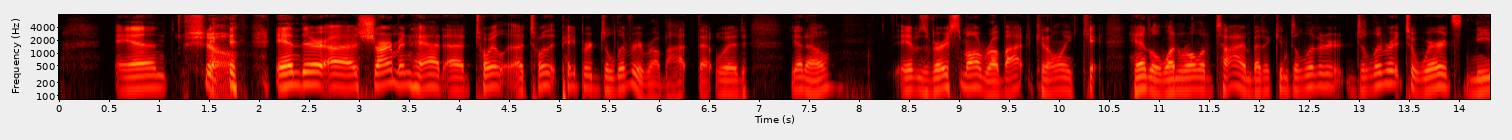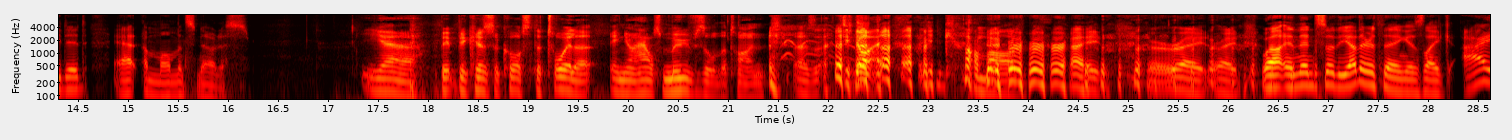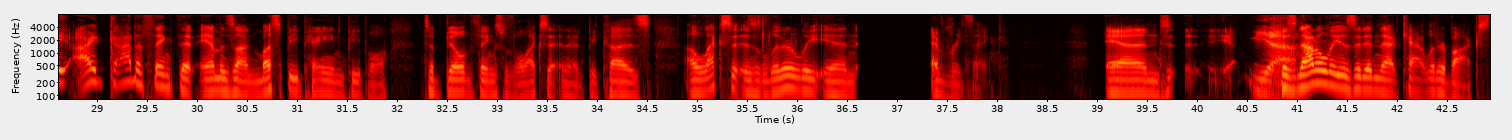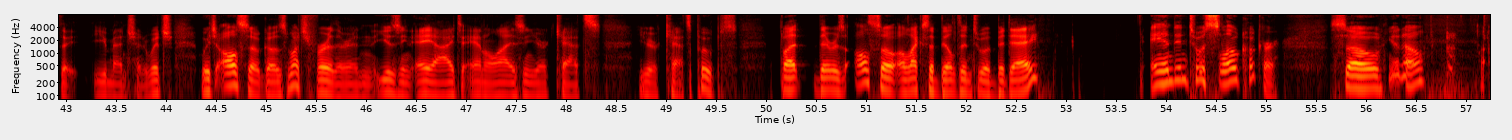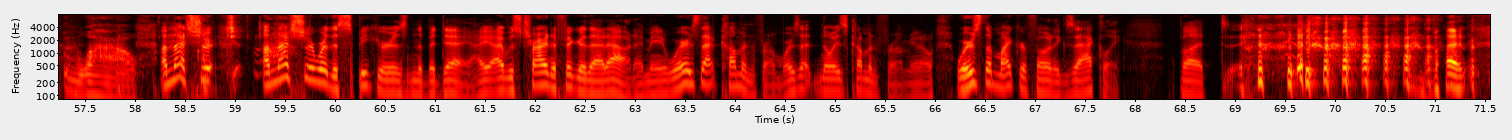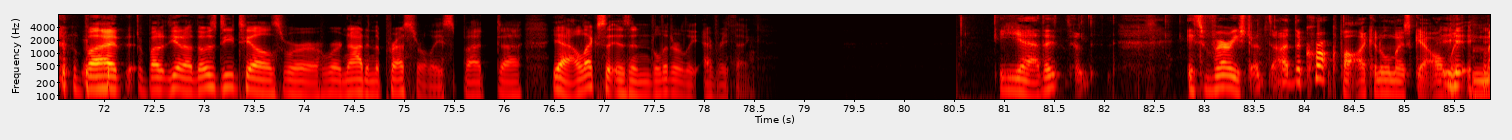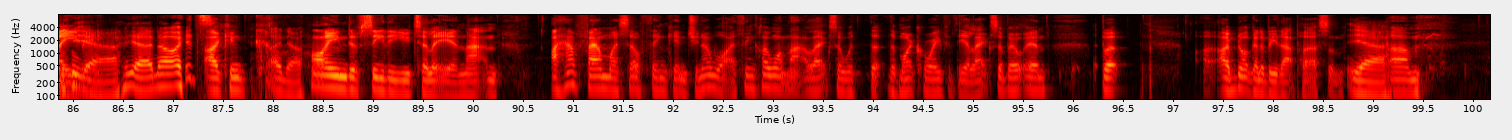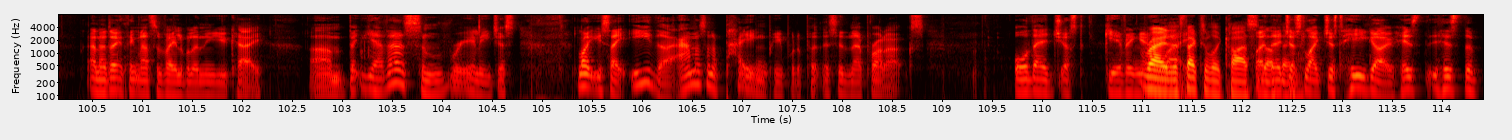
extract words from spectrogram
And sure. and there, uh, Charmin had a toilet a toilet paper delivery robot that would, you know, it was a very small robot. It can only ca- handle one roll at a time, but it can deliver deliver it to where it's needed at a moment's notice. Yeah, because of course the toilet in your house moves all the time. As do you know come on. right right right well and then so the other thing is like i i gotta think that amazon must be paying people to build things with alexa in it because alexa is literally in everything and uh, Yeah, because not only is it in that cat litter box that you mentioned which which also goes much further in using ai to analyzing your cat's your cat's poops. But there is also alexa built into a bidet and into a slow cooker. So you know wow. i'm not sure I'm not sure where the speaker is in the bidet. I, I was trying to figure that out. I mean where's that coming from? Where's that noise coming from? You know where's the microphone exactly but but but but you know those details were were not in the press release but uh yeah alexa is in literally everything Yeah, the, it's very str- uh, the crock pot. I can almost get on with maybe. yeah yeah no it's I can I know kind of see the utility in that, and I have found myself thinking, do you know what? I think I want that Alexa with the, the microwave with the Alexa built in, but I'm not going to be that person. yeah Um, and I don't think that's available in the UK. Um, but yeah, there's some really just like you say, either Amazon are paying people to put this in their products, or they're just giving it right away. it effectively costs Like nothing they're just like, just here you go. Here's here's the.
